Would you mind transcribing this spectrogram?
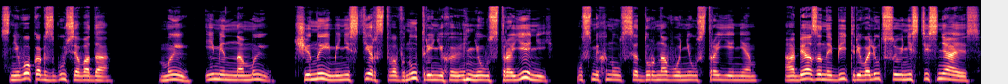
с него как с гуся вода. Мы, именно мы, чины Министерства внутренних э, неустроений, усмехнулся дурново неустроением, обязаны бить революцию не стесняясь,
